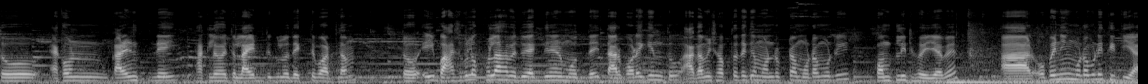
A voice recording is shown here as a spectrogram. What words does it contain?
তো এখন কারেন্ট নেই, থাকলে হয়তো লাইটগুলো দেখতে পারতাম। তো এই বাসগুলো খোলা হবে দু একদিনের মধ্যেই। তারপরে কিন্তু আগামী সপ্তাহ থেকে মণ্ডপটা মোটামুটি কমপ্লিট হয়ে যাবে। আর ওপেনিং মোটামুটি তৃতীয়া,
